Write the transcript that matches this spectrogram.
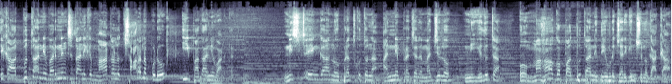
ఇక అద్భుతాన్ని వర్ణించడానికి మాటలు చాలనప్పుడు ఈ పదాన్ని వాడతారు. నిశ్చయంగా నువ్వు బ్రతుకుతున్న అన్ని ప్రజల మధ్యలో నీ ఎదుట ఓ మహా గొప్ప అద్భుతాన్ని దేవుడు జరిగించును గాక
